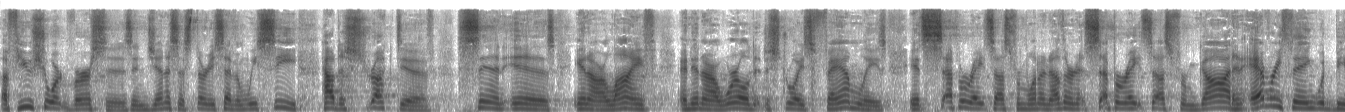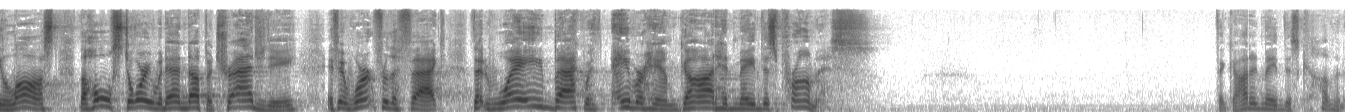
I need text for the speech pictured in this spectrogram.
a few short verses, in Genesis 37, we see how destructive sin is in our life and in our world. It destroys families, it separates us from one another, and it separates us from God, and everything would be lost. The whole story would end up a tragedy if it weren't for the fact that way back with Abraham, God had made this promise. That God had made this covenant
